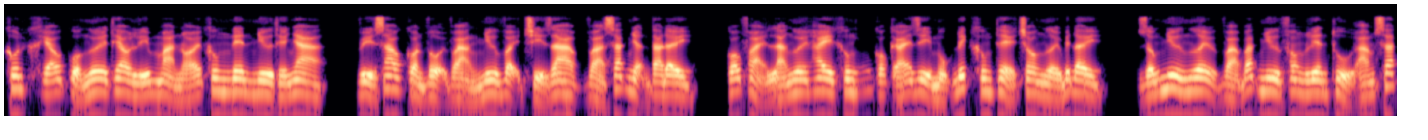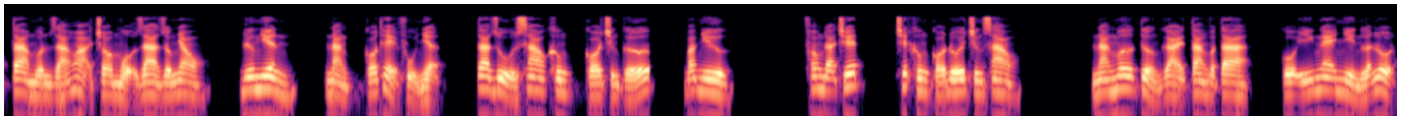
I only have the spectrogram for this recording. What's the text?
khôn khéo của ngươi theo lý mà nói không nên như thế nha vì sao còn vội vàng như vậy chỉ ra và xác nhận ta đây có phải là ngươi hay không có cái gì mục đích không thể cho người biết đây giống như ngươi và bắt Như Phong liên thủ ám sát ta muốn giá họa cho mộ gia giống nhau, đương nhiên, nàng có thể phủ nhận, ta dù sao không có chứng cứ, bác Như Phong đã chết, chết không có đối chứng sao? Nàng mơ tưởng gài tang vào ta, cố ý nghe nhìn lẫn lộn.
